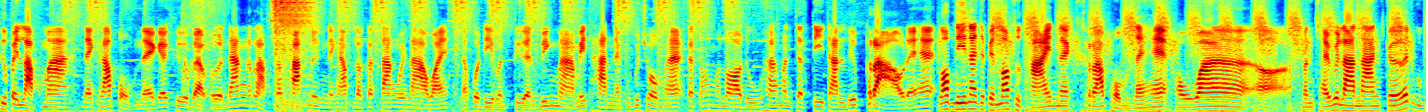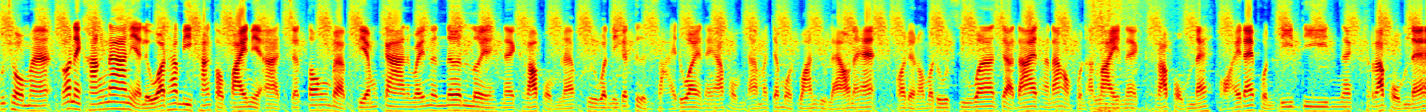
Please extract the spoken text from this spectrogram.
คือไปหลับมานะครับผมนะก็คือแบบเออนั่งหลับสักพักหนึ่งนะครับแล้วก็ตั้งเวลาไว้ แล้วพอดีมันเตือนวิ่งมาไม่ทันนะคุณผู้ชมฮะก็ต้องมารอดูว่ามันจะตีทันหรือเปล่านะฮะรอบนี้น่าจะเป็นรอบสุดท้ายนะครับผมนะฮะเพราะว่าเออมันใช้เวลานานเกินคุณผู้ชมฮะก็ในครั้งหน้าเนี่ยหรือว่าถ้ามีครั้งต่อไปเนี่ยอาจจะต้องแบบเตรียมการไว้เนิ่นๆเลยนะครับผมนะคือวันนี้ก็ตื่นสายด้วยนะครับผมนะมันจะหมดวันอยู่แล้วนะฮะก็เดี๋ยวเรามาดูซิว่าจะได้ทางด้านของผลอะไรนะครับผมนะขอให้ได้ผลดีๆนะครับผมนะ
